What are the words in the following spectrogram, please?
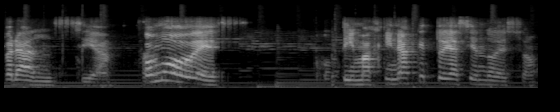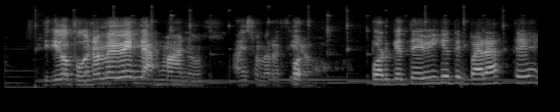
Francia. ¿Cómo ves? ¿Te imaginas que estoy haciendo eso? Digo, porque no me ves las manos. A eso me refiero. Porque te vi que te paraste,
